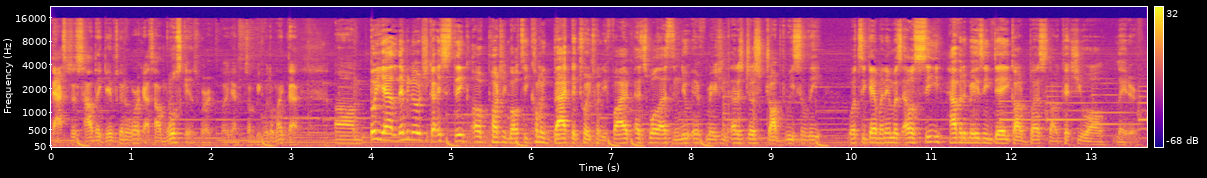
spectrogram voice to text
that's just how the game's gonna work. That's how most games work. But again, some people don't like that. Um, but yeah, let me know what you guys think of Project Multi coming back in 2025, as well as the new information that has just dropped recently. Once again, my name is LC. Have an amazing day. God bless, and I'll catch you all later.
